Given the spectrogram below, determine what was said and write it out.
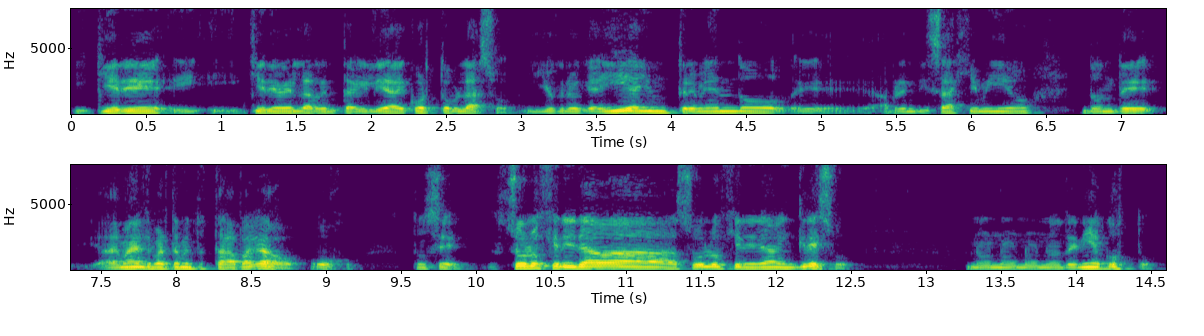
y quiere, y, quiere ver la rentabilidad de corto plazo. Y yo creo que ahí hay un tremendo eh, aprendizaje mío donde además el departamento estaba pagado, ojo. Entonces, solo generaba, solo generaba ingresos, no, no, no, no tenía costo.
